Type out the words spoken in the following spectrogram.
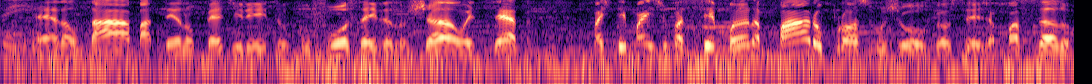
Sim. é, não tá batendo o pé direito com força ainda no chão, etc. Mas tem mais uma semana para o próximo jogo, ou seja, passando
